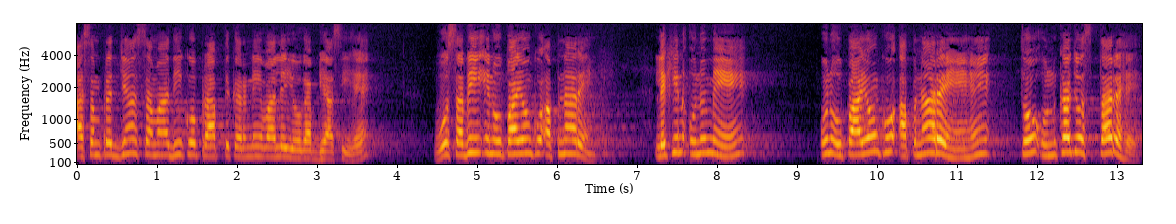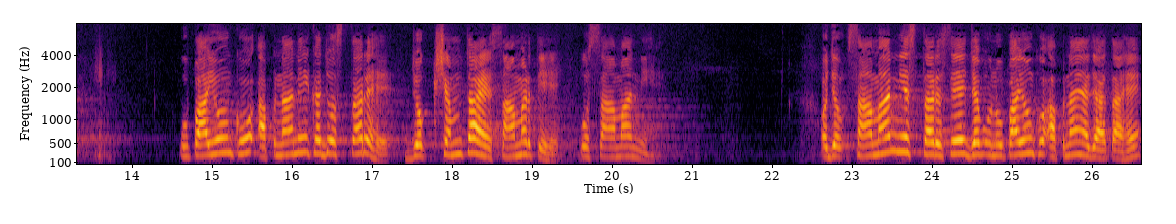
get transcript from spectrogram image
असंप्रज्ञा, समाधि को प्राप्त करने वाले योगाभ्यासी है, वो सभी इन उपायों को अपना रहे हैं। लेकिन उनमें उन उपायों को अपना रहे हैं तो उनका जो स्तर है, उपायों को अपनाने का जो स्तर है, जो क्षमता है, सामर्थ्य है, वो सामान्य है। और जब सामान्य स्तर से जब उन उपायों को अपनाया जाता है,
